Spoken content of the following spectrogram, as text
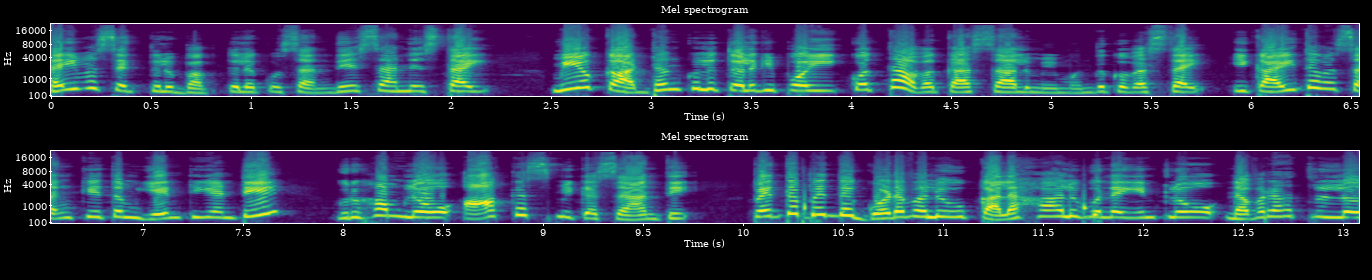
దైవశక్తులు భక్తులకు సందేశాన్నిస్తాయి. మీ యొక్క అడ్డంకులు తొలగిపోయి కొత్త అవకాశాలు మీ ముందుకు వస్తాయి. ఇక ఐదవ సంకేతం ఏంటి అంటే గృహంలో ఆకస్మిక శాంతి. పెద్ద పెద్ద గొడవలు కలహాలు ఉన్న ఇంట్లో నవరాత్రుల్లో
